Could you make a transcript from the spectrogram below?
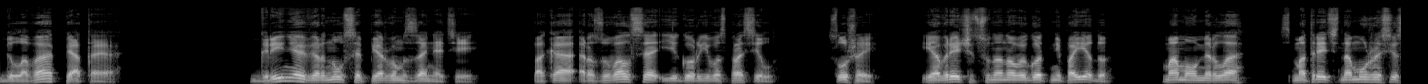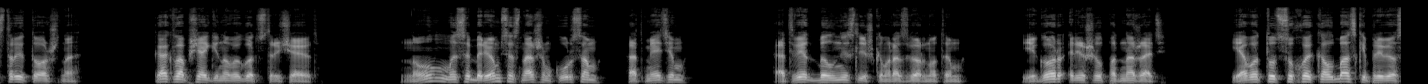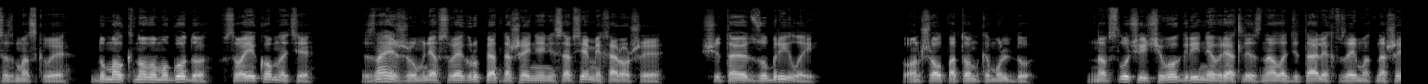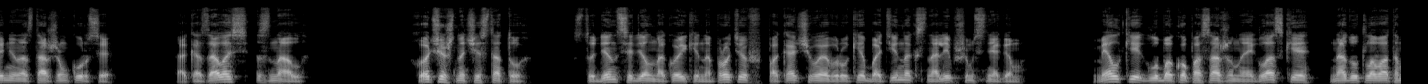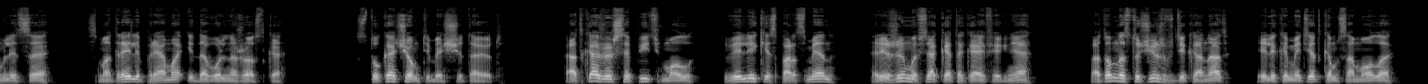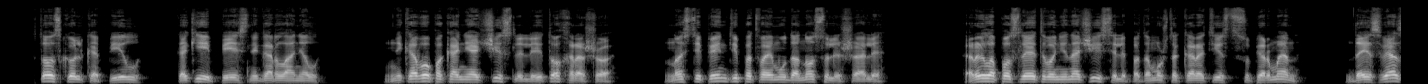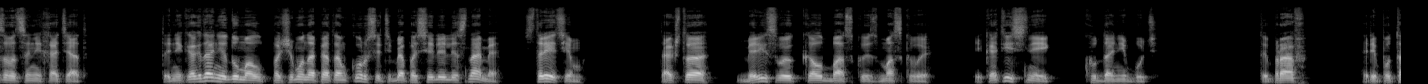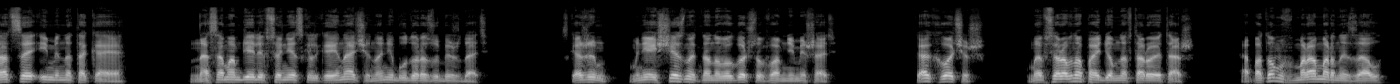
Глава пятая Гриня вернулся первым с занятий. Пока разувался, Егор его спросил. «Слушай, я в Речицу на Новый год не поеду. Мама умерла, смотреть на мужа сестры тошно. Как в общаге Новый год встречают?» «Ну, мы соберемся с нашим курсом, отметим». Ответ был не слишком развернутым. Егор решил поднажать. «Я вот тут сухой колбаски привез из Москвы. Думал, к Новому году, в своей комнате. Знаешь же, у меня в своей группе отношения не совсем нехорошие. Считают зубрилой». Он шел по тонкому льду. Но в случае чего Гриня вряд ли знал о деталях взаимоотношений на старшем курсе. Оказалось, знал. «Хочешь на чистоту?» Студент сидел на койке напротив, покачивая в руке ботинок с налипшим снегом. Мелкие, глубоко посаженные глазки на дутловатом лице смотрели прямо и довольно жестко. «Стукачом тебя считают. Откажешься пить, мол, великий спортсмен, режим и всякая такая фигня. Потом настучишь в деканат или комитет комсомола, кто сколько пил, какие песни горланил. Никого пока не отчислили, и то хорошо но стипендий по твоему доносу лишали. Рыло после этого не начистили, потому что каратист Супермен, да и связываться не хотят. Ты никогда не думал, почему на пятом курсе тебя поселили с нами, с третьим? Так что бери свою колбаску из Москвы и катись с ней куда-нибудь. Ты прав. Репутация именно такая. На самом деле все несколько иначе, но не буду разубеждать. Скажем, мне исчезнуть на Новый год, чтобы вам не мешать? «Как хочешь. Мы все равно пойдем на второй этаж, а потом в мраморный зал».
